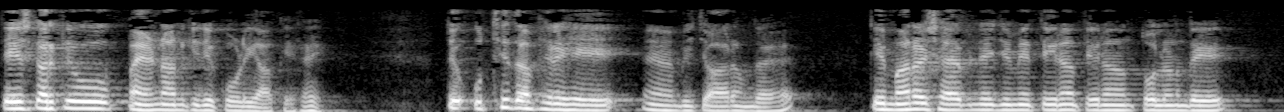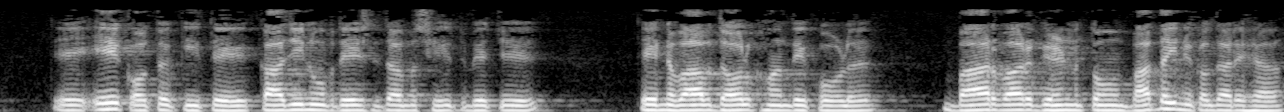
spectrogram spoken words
ਤੇ ਇਸ ਕਰਕੇ ਉਹ ਭੈਣ ਨਾਨਕੀ ਦੇ ਕੋਲੇ ਆ ਕੇ ਰਹੇ। ਤੇ ਉੱਥੇ ਦਾ ਫਿਰ ਇਹ ਵਿਚਾਰ ਆਉਂਦਾ ਹੈ ਕਿ ਮਹਾਰਾਜ ਸਾਹਿਬ ਨੇ ਜਿਵੇਂ 13 13 ਤੋਲਣ ਦੇ ਤੇ ਇਹ ਕੌਤਕ ਕੀਤੇ, ਕਾਜੀ ਨੂੰ ਉਪਦੇਸ਼ ਦਿੱਤਾ ਮਸਜਿਦ ਵਿੱਚ ਤੇ ਨਵਾਬ ਦੌਲ ਖਾਨ ਦੇ ਕੋਲ ਬਾਰ-ਬਾਰ ਗਿਣਨ ਤੋਂ ਵਾਧਾ ਹੀ ਨਿਕਲਦਾ ਰਿਹਾ।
